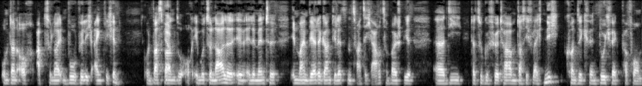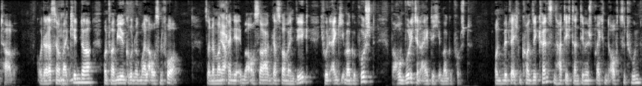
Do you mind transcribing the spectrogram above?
um dann auch abzuleiten, wo will ich eigentlich hin? Und was waren ja. so auch emotionale äh, Elemente in meinem Werdegang, die letzten 20 Jahre zum Beispiel, äh, die dazu geführt haben, dass ich vielleicht nicht konsequent durchweg performt habe. Oder lassen wir mhm. mal Kinder und Familiengründung mal außen vor sondern man ja. kann ja immer auch sagen, das war mein Weg, ich wurde eigentlich immer gepusht. Warum wurde ich denn eigentlich immer gepusht? Und mit welchen Konsequenzen hatte ich dann dementsprechend auch zu tun,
